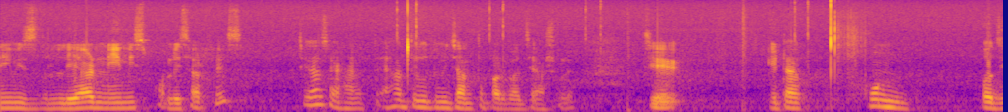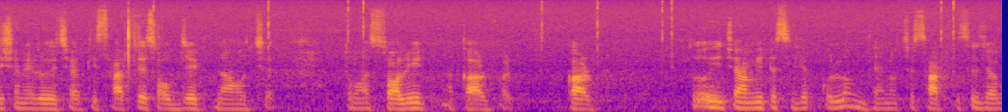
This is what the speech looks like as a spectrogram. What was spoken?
name is layer name is poly surface ঠিক আছে? এখানে এখান থেকে তুমি জানতে পারবা যে আসলে যে এটা কোন পজিশনে রয়েছে আর কি সারফেস অবজেক্ট না হচ্ছে তোমার সলিড না কার্ভ কার্ভ তো এই যে আমি এটা সিলেক্ট করলাম দেন হচ্ছে সারফেসে যাব।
